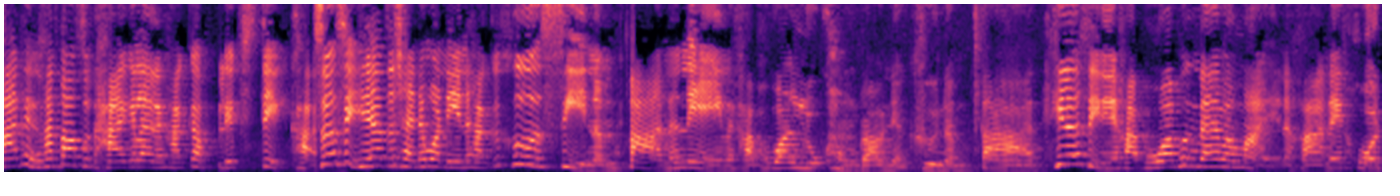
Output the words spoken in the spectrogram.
มาถึงขั้นตอนสุดท้ายกันเลยนะคะกับ ลิปสติกค่ะ ซึ่งสีที่เราจะใช้ในวันนี้นะคะ ก็คือสีน้ำตาลนั่นเองนะคะ เพราะว่าลุคของเราเนี่ยคือน้ำตาล ที่เลือกสีนี้นะคะเพราะว่าเพิ่งได้มาใหม่นะคะ ในโทน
